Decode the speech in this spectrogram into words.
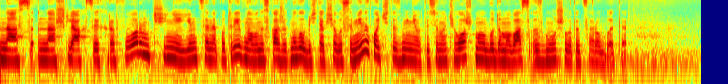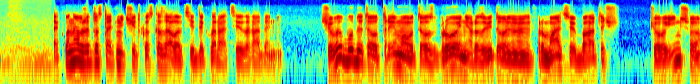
нас на шлях цих реформ чи ні? Їм це не потрібно. Вони скажуть: ну вибачте, якщо ви самі не хочете змінюватися, ну чого ж ми будемо вас змушувати це робити? Так вона вже достатньо чітко сказала в цій декларації згаданій, що ви будете отримувати озброєння, розвідувальну інформацію, багато чого іншого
